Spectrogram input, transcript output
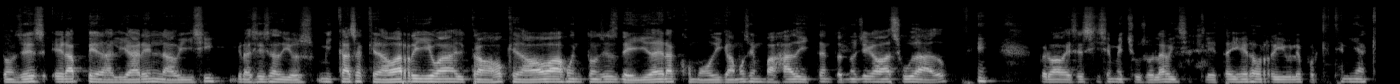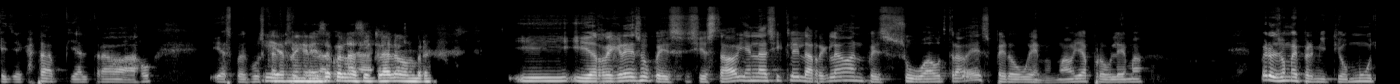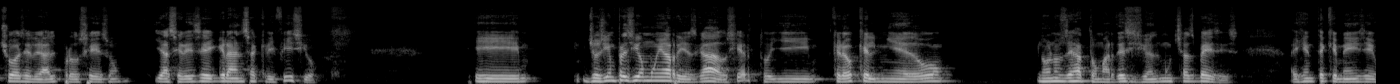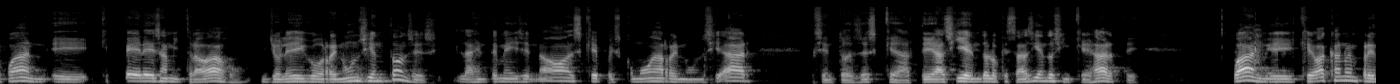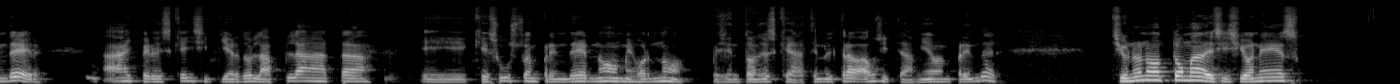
Entonces era pedalear en la bici. Gracias a Dios mi casa quedaba arriba, el trabajo quedaba abajo, entonces de ida era como, digamos, en bajadita, entonces no llegaba sudado, pero a veces sí se me chuzó la bicicleta y era horrible porque tenía que llegar a pie al trabajo y después buscar... Y de regreso con la cicla al hombro. Y, y, de regreso, pues si estaba bien la cicla y la arreglaban, pues suba otra vez, pero bueno, no había problema. Pero eso me permitió mucho acelerar el proceso y hacer ese gran sacrificio. Eh, yo siempre he sido muy arriesgado, ¿cierto? Y creo que el miedo no nos deja tomar decisiones muchas veces. Hay gente que me dice, Juan, eh, qué pereza mi trabajo. yo le digo, renuncia entonces. La gente me dice, no, es que, pues, ¿cómo voy a renunciar? Pues entonces quédate haciendo lo que estás haciendo sin quejarte. Juan, eh, qué bacano emprender. Ay, pero es que si pierdo la plata, eh, qué susto emprender, no, mejor no. Pues entonces quédate en el trabajo si te da miedo emprender. Si uno no toma decisiones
